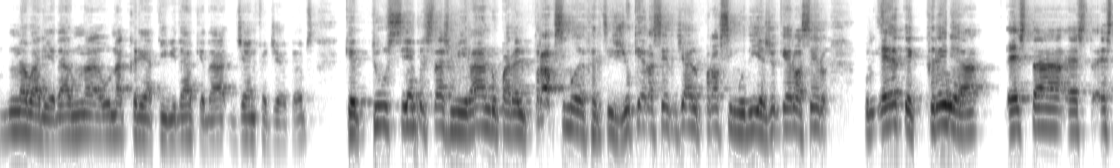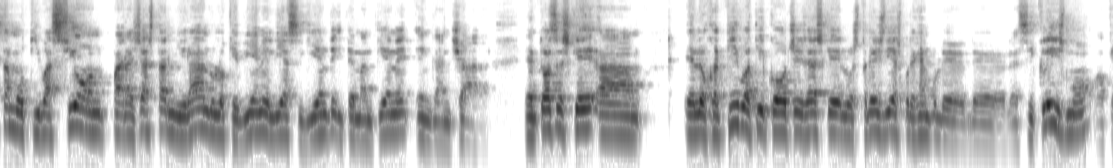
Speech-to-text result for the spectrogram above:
una variedad, una, una creatividad que da Jennifer Jacobs, que tú siempre estás mirando para el próximo ejercicio. Yo quiero hacer ya el próximo día, yo quiero hacer, ella te crea esta, esta, motivación para ya estar mirando lo que viene el día siguiente y te mantiene enganchada. Entonces, que uh, el objetivo aquí, coaches, es que los tres días, por ejemplo, de, ciclismo, ¿ok?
